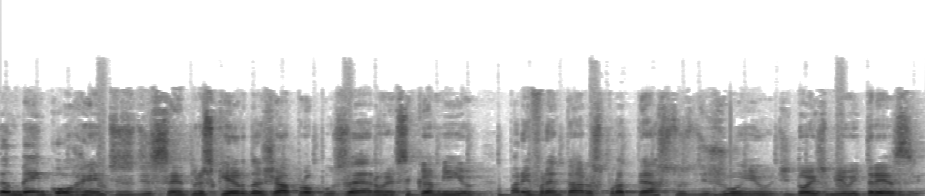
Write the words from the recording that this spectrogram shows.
Também correntes de centro-esquerda já propuseram esse caminho para enfrentar os protestos de junho de 2013.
